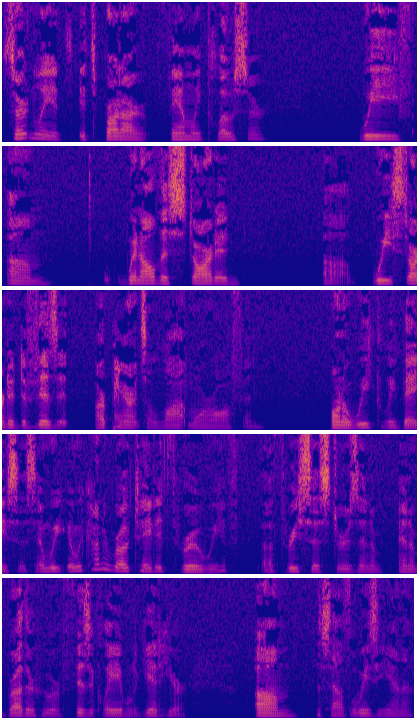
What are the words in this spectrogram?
Certainly, it's it's brought our family closer. We've um, when all this started, uh, we started to visit our parents a lot more often on a weekly basis, and we and we kind of rotated through. We have uh, three sisters and a and a brother who are physically able to get here um, to South Louisiana,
